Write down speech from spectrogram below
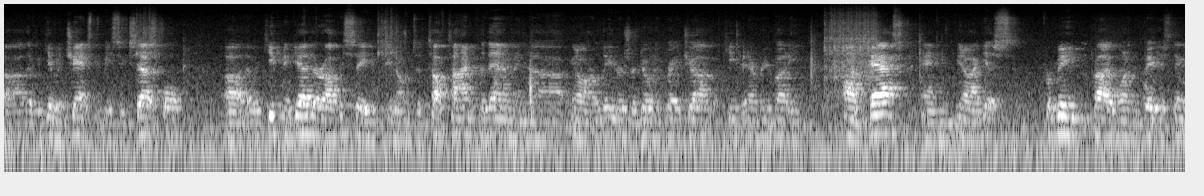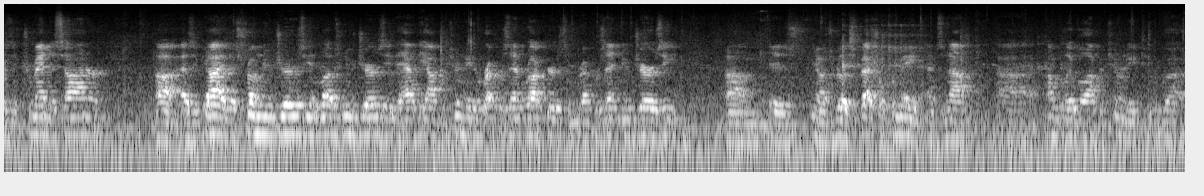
uh, that we give them a chance to be successful, uh, that we keep them together. Obviously, you know, it's a tough time for them, and, uh, you know, our leaders are doing a great job of keeping everybody on task. And, you know, I guess for me, probably one of the biggest things, a tremendous honor uh, as a guy that's from New Jersey and loves New Jersey to have the opportunity to represent Rutgers and represent New Jersey um, is, you know, it's really special for me. It's uh, unbelievable opportunity to uh,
